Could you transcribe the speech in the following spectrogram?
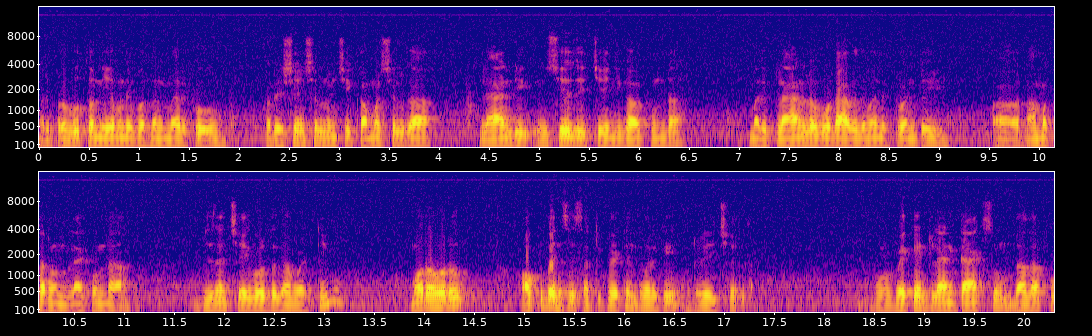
మరి ప్రభుత్వ నియమ నిబంధనల మేరకు రెసిడెన్షియల్ నుంచి కమర్షియల్గా ల్యాండ్ యూసేజ్ చేంజ్ కాకుండా మరి ప్లాన్లో కూడా ఆ విధమైనటువంటి నామకరణం లేకుండా బిజినెస్ చేయకూడదు కాబట్టి మరోవరు ఆక్యుపెన్సీ సర్టిఫికేట్ ఇంతవరకు రిలీజ్ చేయలేదు వేకెంట్ ల్యాండ్ ట్యాక్స్ దాదాపు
